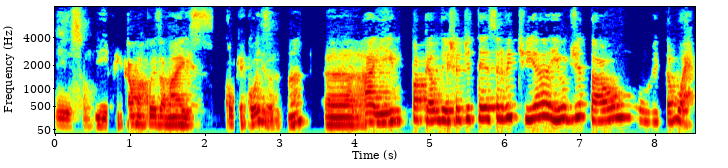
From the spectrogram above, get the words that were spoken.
Isso. e ficar uma coisa mais qualquer coisa, né? Uh, aí o papel deixa de ter serventia e o digital, então, ué,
